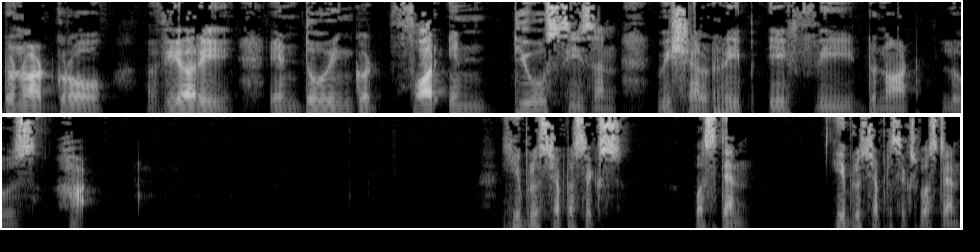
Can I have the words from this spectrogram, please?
Do not grow weary in doing good, for in due season we shall reap if we do not lose heart. Hebrews chapter 6 verse 10. Hebrews chapter 6 verse 10.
